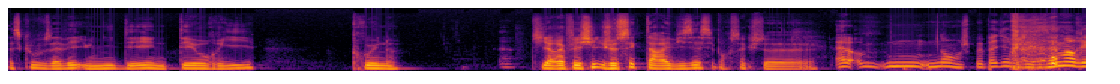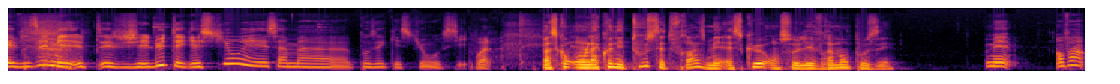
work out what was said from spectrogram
Est-ce que vous avez une idée, une théorie Prune Tu y as réfléchi? Je sais que tu as révisé, c'est pour ça que je te... Alors, non, je peux pas dire que j'ai vraiment révisé, mais j'ai lu tes questions et ça m'a posé question aussi. Voilà. Parce qu'on la connaît tous cette phrase, mais est-ce qu'on se l'est vraiment posée? Mais enfin,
